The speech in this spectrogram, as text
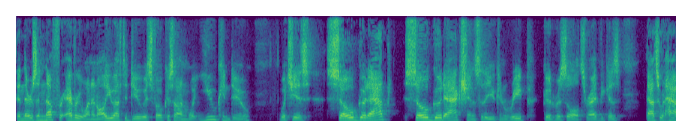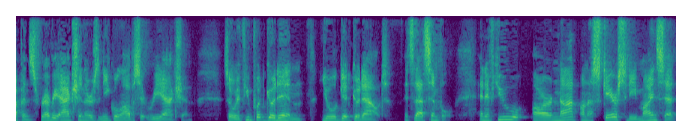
then there's enough for everyone. And all you have to do is focus on what you can do, which is so good app, so good action so that you can reap good results, right? Because that's what happens. For every action, there's an equal opposite reaction. So if you put good in, you will get good out. It's that simple. And if you are not on a scarcity mindset,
